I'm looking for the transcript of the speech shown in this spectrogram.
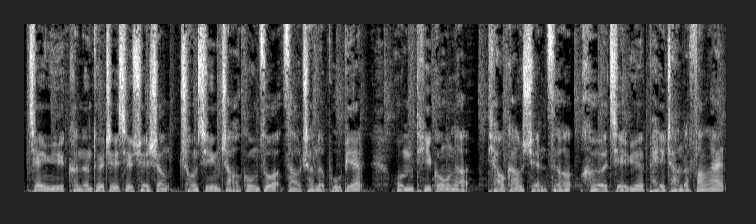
鉴于可能对这些学生重新找工作造成的不便我们提供了调岗选择和解约赔偿的方案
